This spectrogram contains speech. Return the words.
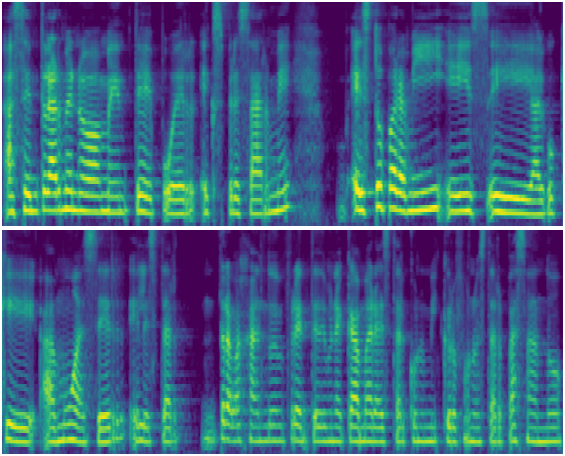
a centrarme nuevamente, poder expresarme. Esto para mí es eh, algo que amo hacer, el estar trabajando enfrente de una cámara, estar con un micrófono, estar pasando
